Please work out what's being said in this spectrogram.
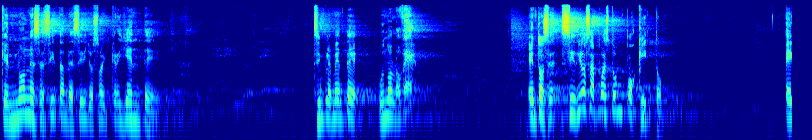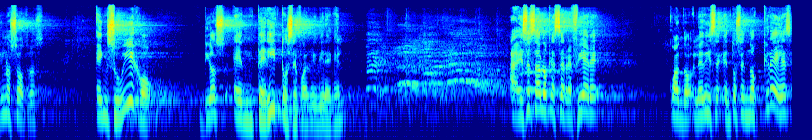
que no necesitan decir yo soy creyente. Simplemente uno lo ve. Entonces, si Dios ha puesto un poquito en nosotros, en su Hijo, Dios enterito se fue a vivir en él. A eso es a lo que se refiere cuando le dice, entonces no crees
